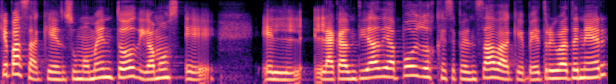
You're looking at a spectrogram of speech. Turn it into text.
¿Qué pasa? Que en su momento, digamos, eh, la cantidad de apoyos que se pensaba que Petro iba a tener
